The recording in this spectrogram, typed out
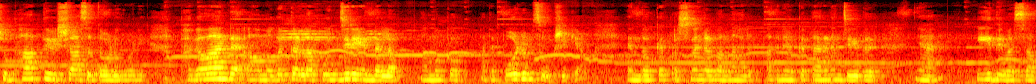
ശുഭാപ്തി വിശ്വാസത്തോടു കൂടി ഭഗവാന്റെ ആ മുഖത്തുള്ള പുഞ്ചിരി ഉണ്ടല്ലോ നമുക്കും അതെപ്പോഴും സൂക്ഷിക്കാം. എന്തൊക്കെ പ്രശ്നങ്ങൾ വന്നാലും അതിനെയൊക്കെ തരണം ചെയ്ത് ഞാൻ ഈ ദിവസം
